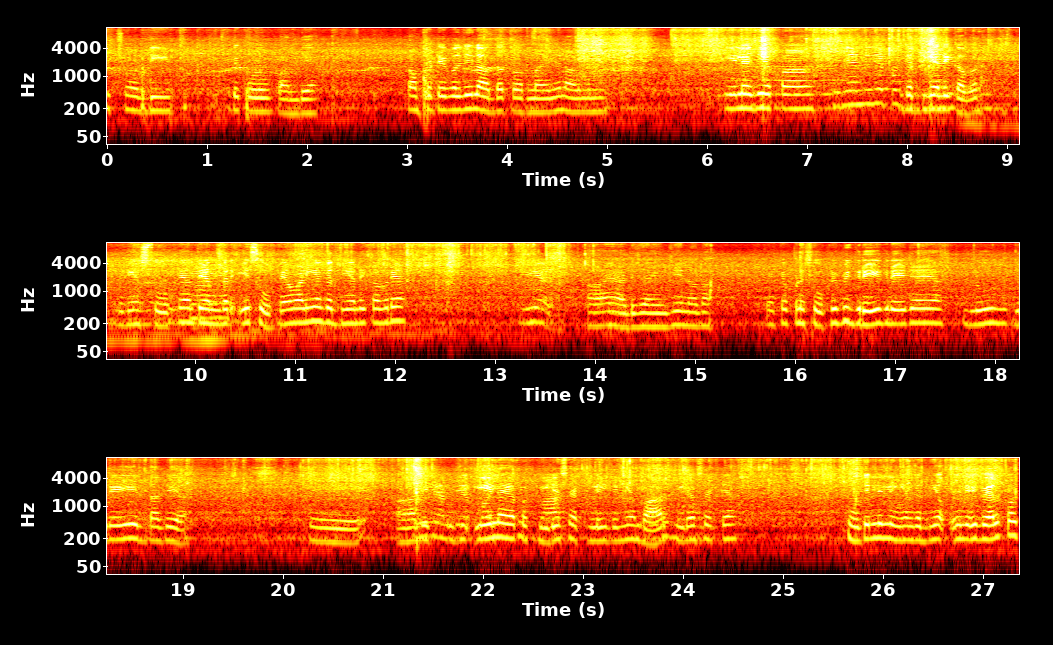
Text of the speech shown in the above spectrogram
ਪਿੱਛੋਂ ਅੱਡੀ ਦੇ ਕੋਲੋਂ ਪਾਉਂਦੇ ਆ। ਕੰਫਰਟੇਬਲ ਜੀ ਲੱਗਦਾ ਤੁਰਨਾ ਇਹਦੇ ਨਾਲ ਮੈਨੂੰ। ਇਹ ਲੈ ਜੀ ਆਪਾਂ ਗੱਦੀਆਂ ਦੇ ਕਵਰ ਜਿਹੜੀਆਂ ਸੋਫਿਆਂ ਦੇ ਅੰਦਰ, ਇਹ ਸੋਫਿਆਂ ਵਾਲੀਆਂ ਗੱਦੀਆਂ ਦੇ ਕਵਰ ਆ। ਆ ਆ ਡਿਜ਼ਾਈਨ ਜੀ ਇਹਨਾਂ ਦਾ। ਕਿਉਂਕਿ ਆਪਣੇ ਸੋਫੇ ਵੀ ਗ੍ਰੇ ਗ੍ਰੇ ਜਿਹੇ ਆ ਬਲੂ ਗ੍ਰੇ ਇਦਾਂ ਦੇ ਆ। ਤੇ ਆ ਇਹ ਲੈ ਆਪਾਂ ਪੀੜੇ ਸੈੱਟ ਲਈ ਜਿਹੜੀਆਂ ਬਾਹਰ ਪੀੜਾ ਸੈੱਟ ਆ। ਉਹਦੇ ਲਈ ਲਈਆਂ ਗੱਦੀਆਂ। ਉਹਦੇ ਬਿਲਕੁਲ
